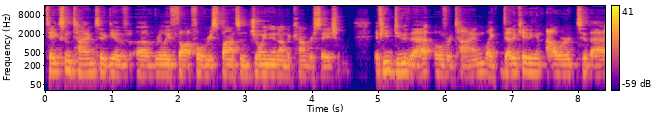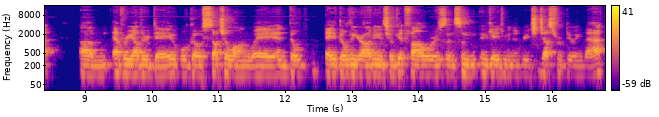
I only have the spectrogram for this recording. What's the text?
take some time to give a really thoughtful response and join in on the conversation. If you do that over time, like dedicating an hour to that um, every other day will go such a long way and build a building your audience. You'll get followers and some engagement and reach just from doing that.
